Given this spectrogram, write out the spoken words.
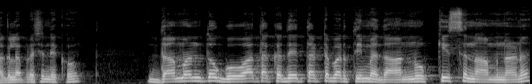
ਅਗਲਾ ਪ੍ਰਸ਼ਨ ਦੇਖੋ। ਦਮਨ ਤੋਂ ਗੋਆ ਤੱਕ ਦੇ ਤੱਟਵਰਤੀ ਮੈਦਾਨ ਨੂੰ ਕਿਸ ਨਾਮ ਨਾਲ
